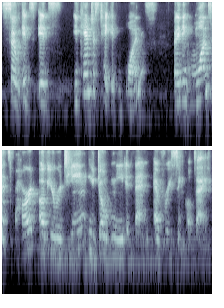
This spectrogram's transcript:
So it's it's you can't just take it once, but I think once it's part of your routine, you don't need it then every single day.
